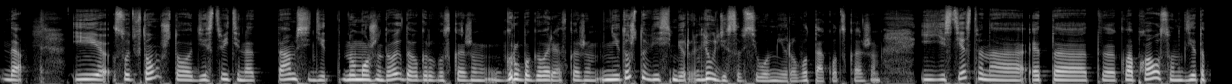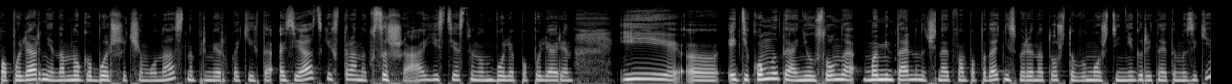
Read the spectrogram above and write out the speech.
Да. И суть в том, что действительно там сидит, ну, можно давай, давай грубо скажем, грубо говоря, скажем, не то, что весь мир, люди со всего мира, вот так вот скажем. И, естественно, этот Клабхаус, он где-то популярнее намного больше, чем у нас, например, в каких-то азиатских странах, в США, естественно, он более популярен. И э, эти комнаты, они условно моментально начинают вам попадать, несмотря на то, что вы можете не говорить на этом языке,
